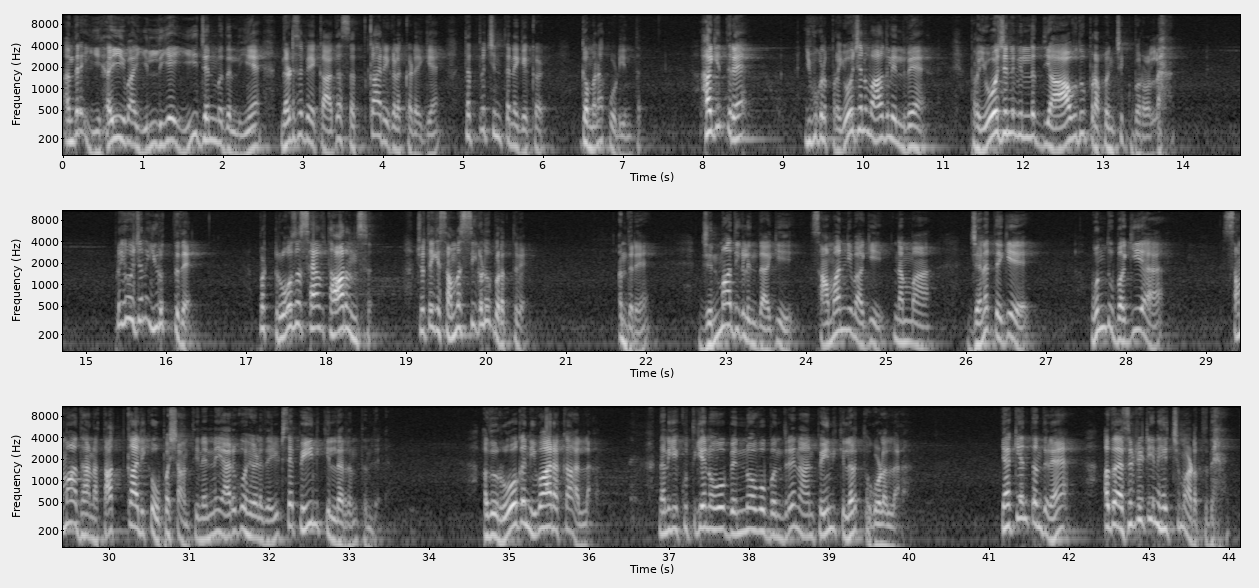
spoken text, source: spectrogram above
ಅಂದರೆ ಇಹೈವ ಇಲ್ಲಿಯೇ ಈ ಜನ್ಮದಲ್ಲಿಯೇ ನಡೆಸಬೇಕಾದ ಸತ್ಕಾರ್ಯಗಳ ಕಡೆಗೆ ತತ್ವಚಿಂತನೆಗೆ ಕ, ಗಮನ ಕೊಡಿ ಅಂತ. ಹಾಗಿದ್ದರೆ ಇವುಗಳ ಪ್ರಯೋಜನವಾಗಲಿಲ್ವೇ? ಪ್ರಯೋಜನವಿಲ್ಲದ ಯಾವುದೂ ಪ್ರಪಂಚಕ್ಕೆ ಬರೋಲ್ಲ. ಪ್ರಯೋಜನ ಇರುತ್ತದೆ. ಬಟ್ ರೋಸಸ್ ಹ್ಯಾವ್ ಥಾರ್ನ್ಸ್ ಜೊತೆಗೆ ಸಮಸ್ಯೆಗಳು ಬರುತ್ತವೆ. ಅಂದರೆ ಜನ್ಮಾದಿಗಳಿಂದಾಗಿ ಸಾಮಾನ್ಯವಾಗಿ ನಮ್ಮ ಜನತೆಗೆ ಒಂದು ಬಗೆಯ ಸಮಾಧಾನ, ತಾತ್ಕಾಲಿಕ ಉಪಶಾಂತಿ. ನೆನ್ನೆ ಯಾರಿಗೂ ಹೇಳಿದೆ ಇಟ್ಸ್ ಎ ಪೇಯ್ನ್ ಕಿಲ್ಲರ್ ಅಂತಂದೆ. ಅದು ರೋಗ ನಿವಾರಕ ಅಲ್ಲ. ನನಗೆ ಕುತ್ತಿಗೆ ನೋವು ಬೆನ್ನೋವು ಬಂದರೆ ನಾನು ಪೇಯ್ನ್ ಕಿಲ್ಲರ್ ತಗೊಳ್ಳಲ್ಲ ಯಾಕೆ ಅಂತಂದರೆ ಅದು ಅಸಿಡಿಟಿನ ಹೆಚ್ಚು ಮಾಡುತ್ತದೆ.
